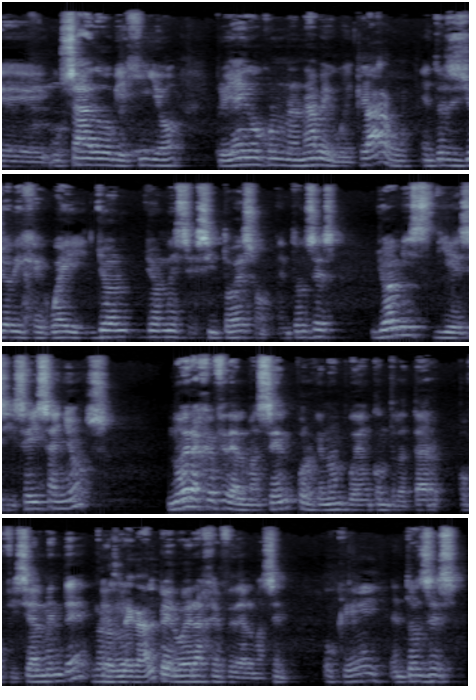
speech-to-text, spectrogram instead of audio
eh, usado, viejillo, pero ya llegó con una nave, güey. Claro. Entonces yo dije, güey, yo, yo necesito eso. Entonces yo a mis 16 años no era jefe de almacén porque no me podían contratar oficialmente. ¿No pero, legal? Pero era jefe de almacén. Ok. Entonces,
